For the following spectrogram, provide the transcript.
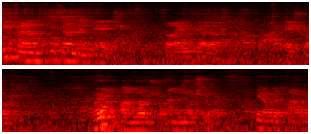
He found, he found an edge by, uh, Ash where on the north shore. On the north shore. You know where the power,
